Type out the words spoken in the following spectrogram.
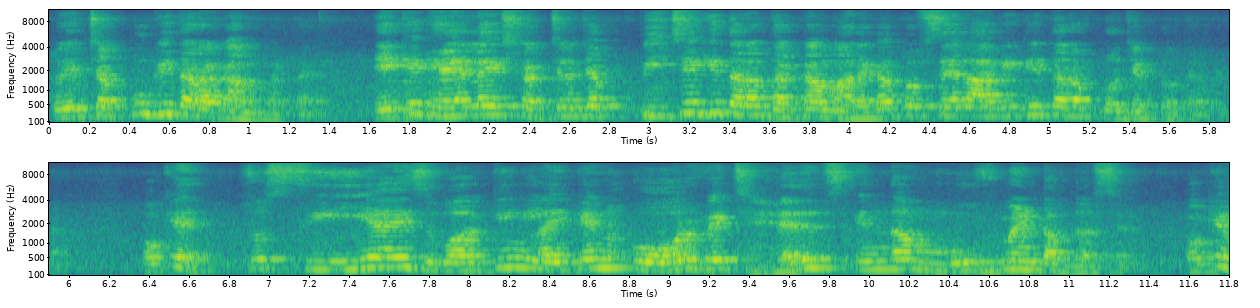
तो ये चप्पू की तरह काम करता है। एक एक हेयर लाइक स्ट्रक्चर जब पीछे की तरफ़ धक्का मारेगा तो सेल आगे की तरफ़ प्रोजेक्ट होता है बेटा। Okay so cilia is working like an oar which help in the movement of the cell okay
